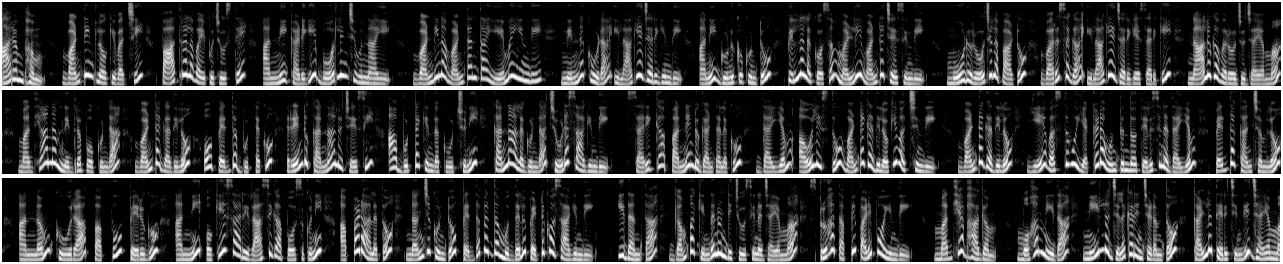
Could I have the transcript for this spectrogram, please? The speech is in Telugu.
ఆరంభం. వంటింట్లోకి వచ్చి పాత్రల వైపు చూస్తే అన్నీ కడిగి బోర్లించి ఉన్నాయి. వండిన వంటంతా ఏమయ్యింది? నిన్న కూడా ఇలాగే జరిగింది అని గుణుకుకుంటూ పిల్లల కోసం మళ్ళీ వంట చేసింది. మూడు రోజులపాటు వరుసగా ఇలాగే జరిగేసరికి నాలుగవ రోజు జయమ్మ మధ్యాహ్నం నిద్రపోకుండా వంటగదిలో ఓ పెద్ద బుట్టకు రెండు కన్నాలు చేసి ఆ బుట్ట కింద కూర్చుని కన్నాలగుండా చూడసాగింది. సరిగ్గా పన్నెండు గంటలకు దయ్యం ఔలిస్తూ వంటగదిలోకి వచ్చింది. వంటగదిలో ఏ వస్తువు ఎక్కడ ఉంటుందో తెలిసిన దయ్యం పెద్ద కంచంలో అన్నం కూర పప్పు పెరుగు అన్నీ ఒకేసారి రాసిగా పోసుకుని అప్పడాలతో నంజుకుంటూ పెద్ద పెద్ద ముద్దలు పెట్టుకోసాగింది. ఇదంతా గంప కింద నుండి చూసిన జయమ్మ స్పృహ తప్పి పడిపోయింది. మధ్యభాగం మొహం మీద నీళ్ళు జిలకరించడంతో కళ్ళు తెరిచింది జయమ్మ.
